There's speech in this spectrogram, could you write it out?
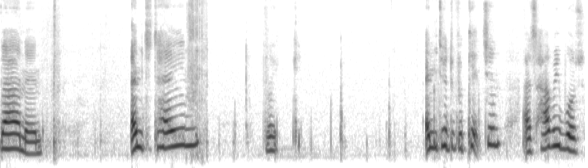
Vernon entertained the entered the kitchen as Harry was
